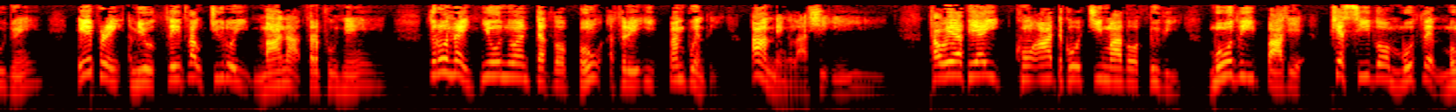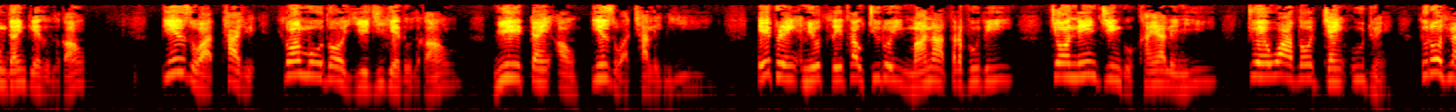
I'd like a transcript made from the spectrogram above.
ဥတွင်အေဖရိမ်အမျိုးသေသောကျူးတို့၏မာနတရဖူနှင့်သူတို့၌ညှိုးနွမ်းတတ်သောဘုံအသရေ၏ပန်းပွင့်သည်အမင်္ဂလာရှိ၏ ထာဝရဘုရား၏ခွန်အားတကိုးကြီးမားသောသူသည်မိုးသည်ပါလျက်ဖြက်စီးသောမိုးသက်မုန်တိုင်းကဲ့သို့၎င်းပြင်းစွာထ၍လွှမ်းမိုးသောရေကြီးကဲ့သို့၎င်းမြေတိုင်အောင်ပြင်းစွာချလိမ့်မည်အေဖရိမ်အမျိုးသေသောကျူးတို့၏မာနတရဖူသည်ကြော်နှင်းခြင်းကိုခံရလိမ့်မည်ကြွယ်ဝသောဂျိုင်ဥတွင်သူတို့၌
